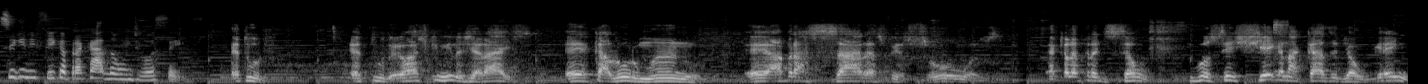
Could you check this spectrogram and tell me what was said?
significa para cada um de vocês? É tudo é tudo. Eu acho que Minas Gerais é calor humano, é abraçar as pessoas, é aquela tradição que você chega na casa de alguém,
